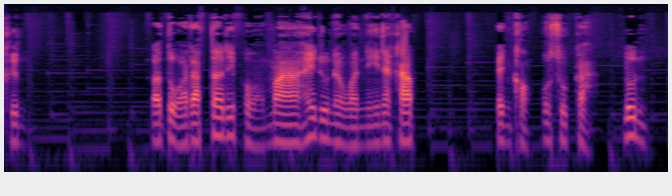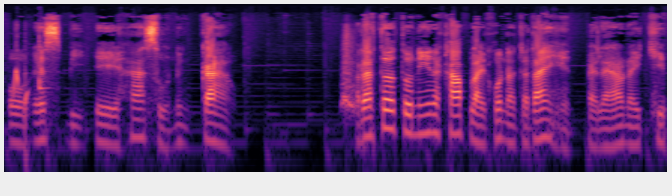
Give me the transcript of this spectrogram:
ขึ้นแล้วตัวอะแดปเตอร์ที่ผมมาให้ดูในวันนี้นะครับ เป็นของ o s u k a รุ่น OSBA 5019 อะแดปเตอร์ตัวนี้นะครับ หลายคนอาจจะได้เห็นไปแล้วในคลิป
